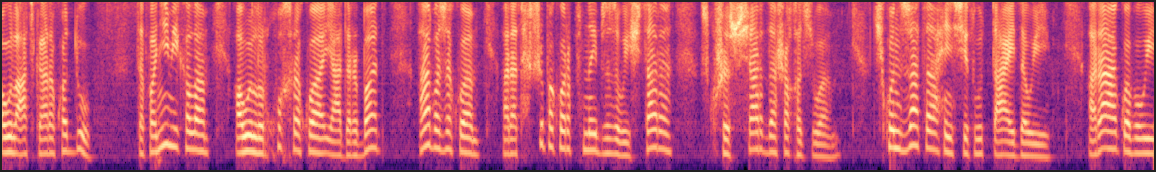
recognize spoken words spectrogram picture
ауилааҭгарақәа дууп топонимикала ауилырхәыхрақәа иаадырбат абазақәа арат ҳҽыпақәа рыԥны ибзазауишьҭара сқәшышәшьарда шаҟыҵуа ҷкәынӡата ҳинститут дааит ауи ара акәаб уи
